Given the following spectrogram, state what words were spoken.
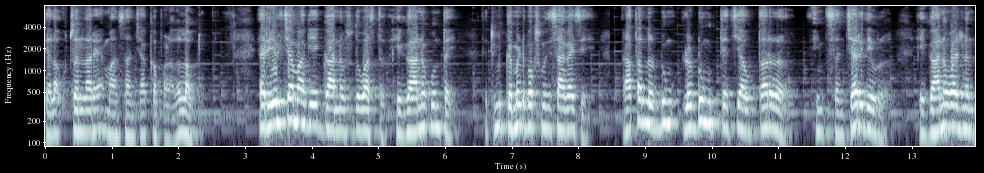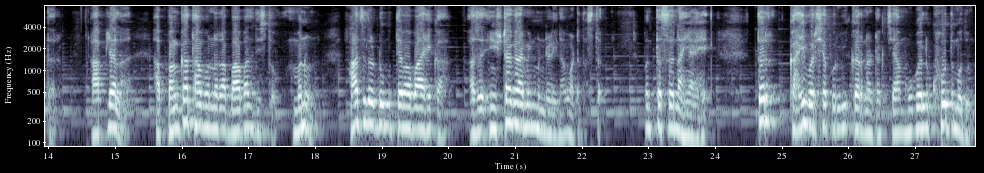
त्याला उचलणाऱ्या माणसांच्या कपाळाला लावतो. या रीलच्या मागे एक गाणं सुद्धा वाचतं हे गाणं कोणतं आहे? ते तुम्ही कमेंट बॉक्समध्ये सांगायचे आता लड्डू लड्डू मुत्याची अवतार संचारी देवर हे गाणं वाजल्यानंतर आपल्याला हा पंखा थांबवणारा बाबाच दिसतो. म्हणून हाच लड्डू मुत्या बाबा आहे का? असं इंस्टाग्रामीण मंडळींना वाटत असतं. पण तसं नाही आहे. तर काही वर्षापूर्वी कर्नाटकच्या मुघल खोदमधून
